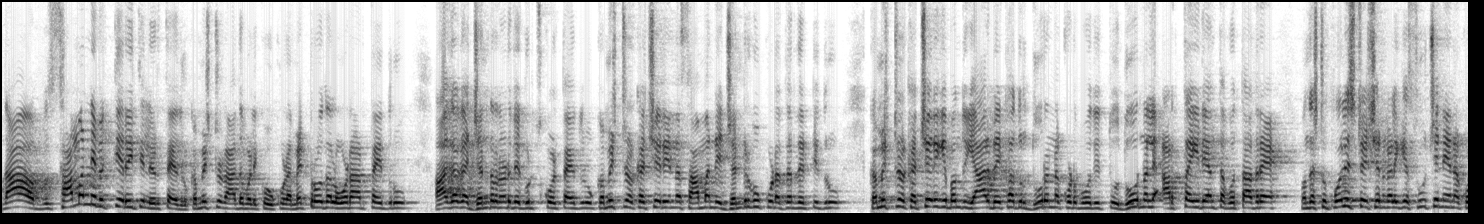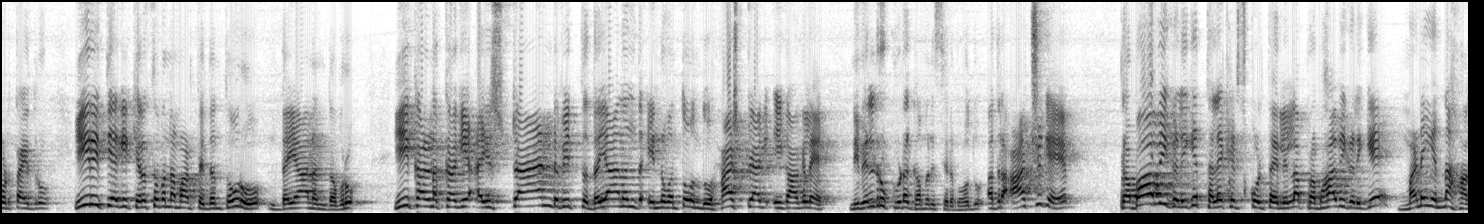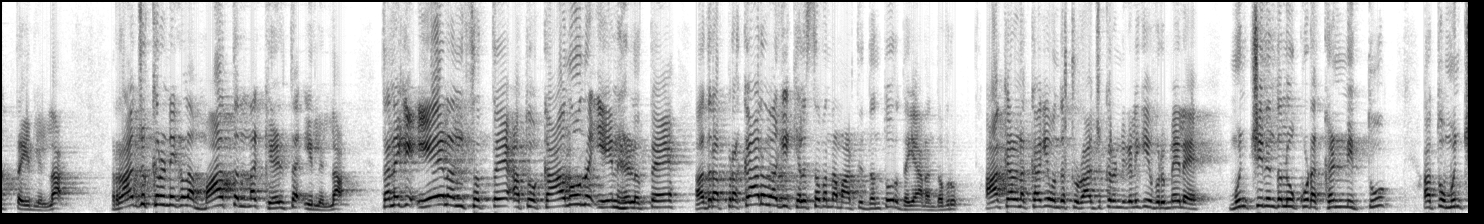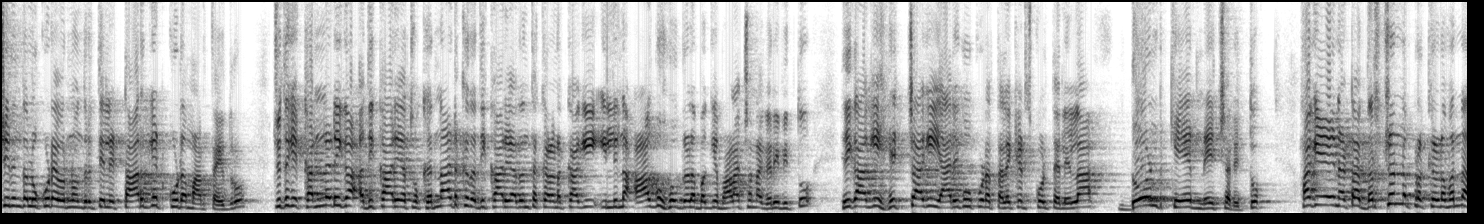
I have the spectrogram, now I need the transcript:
ನಾ ಸಾಮಾನ್ಯ ವ್ಯಕ್ತಿಯ ರೀತಿಯಲ್ಲಿ ಇರ್ತಾ ಇದ್ರು. ಕಮಿಷನರ್ ಆದ ಬಳಿಕವೂ ಕೂಡ ಮೆಟ್ರೋದಲ್ಲಿ ಓಡಾಡ್ತಾ ಇದ್ರು. ಆಗಾಗ ಜನರ ನಡುವೆ ಗುರುತಿಸ್ಕೊಳ್ತಾ ಇದ್ರು. ಕಮಿಷನರ್ ಕಚೇರಿಯನ್ನ ಸಾಮಾನ್ಯ ಜನರಿಗೂ ಕೂಡ ತೆರೆದಿಟ್ಟಿದ್ರು. ಕಮಿಷನರ್ ಕಚೇರಿಗೆ ಬಂದು ಯಾರು ಬೇಕಾದ್ರೂ ದೂರನ್ನ ಕೊಡಬಹುದಿತ್ತು ದೂರಿನಲ್ಲಿ ಅರ್ಥ ಇದೆ ಅಂತ ಗೊತ್ತಾದ್ರೆ ಒಂದಷ್ಟು ಪೊಲೀಸ್ ಸ್ಟೇಷನ್ಗಳಿಗೆ ಸೂಚನೆಯನ್ನ ಕೊಡ್ತಾ ಇದ್ರು. ಈ ರೀತಿಯಾಗಿ ಕೆಲಸವನ್ನ ಮಾಡ್ತಾ ಇದ್ದಂಥವ್ರು ದಯಾನಂದ್ ಅವರು. ಈ ಕಾರಣಕ್ಕಾಗಿ ಐ ಸ್ಟ್ಯಾಂಡ್ ವಿತ್ ದಯಾನಂದ್ ಎನ್ನುವಂಥ ಒಂದು ಹ್ಯಾಶ್ ಟ್ಯಾಗ್ ಈಗಾಗಲೇ ನೀವೆಲ್ಲರೂ ಕೂಡ ಗಮನಿಸಿರಬಹುದು. ಅದರ ಆಚೆಗೆ ಪ್ರಭಾವಿಗಳಿಗೆ ತಲೆ ಕೆಡಿಸ್ಕೊಳ್ತಾ ಇರಲಿಲ್ಲ, ಪ್ರಭಾವಿಗಳಿಗೆ ಮಣೆಯನ್ನ ಹಾಕ್ತಾ ಇರಲಿಲ್ಲ. ರಾಜಕಾರಣಿಗಳ ಮಾತನ್ನ ಕೇಳ್ತಾ ಇರಲಿಲ್ಲ. ತನಗೆ ಏನ್ ಅನ್ಸುತ್ತೆ ಅಥವಾ ಕಾನೂನು ಏನ್ ಹೇಳುತ್ತೆ ಅದರ ಪ್ರಕಾರವಾಗಿ ಕೆಲಸವನ್ನ ಮಾಡ್ತಿದ್ದಂಥವ್ರು ದಯಾನಂದ್ ಅವರು. ಆ ಕಾರಣಕ್ಕಾಗಿ ಒಂದಷ್ಟು ರಾಜಕಾರಣಿಗಳಿಗೆ ಇವರ ಮೇಲೆ ಮುಂಚಿನಿಂದಲೂ ಕೂಡ ಕಣ್ಣಿತ್ತು. ಅಥವಾ ಮುಂಚಿನಿಂದಲೂ ಕೂಡ ಇವ್ರನ್ನ ಒಂದು ರೀತಿಯಲ್ಲಿ ಟಾರ್ಗೆಟ್ ಕೂಡ ಮಾಡ್ತಾ ಇದ್ರು. ಜೊತೆಗೆ ಕನ್ನಡಿಗ ಅಧಿಕಾರಿ ಅಥವಾ ಕರ್ನಾಟಕದ ಅಧಿಕಾರಿ ಆದಂತ ಕಾರಣಕ್ಕಾಗಿ ಇಲ್ಲಿನ ಆಗು ಹೋಗುಗಳ ಬಗ್ಗೆ ಬಹಳ ಚೆನ್ನಾಗಿ ಅರಿವಿತ್ತು. ಹೀಗಾಗಿ ಹೆಚ್ಚಾಗಿ ಯಾರಿಗೂ ಕೂಡ ತಲೆ ಕೆಡಿಸ್ಕೊಳ್ತಾ ಇರಲಿಲ್ಲ. ಡೋಂಟ್ ಕೇರ್ ನೇಚರ್ ಇತ್ತು. ಹಾಗೆ ನಟ ದರ್ಶನ್ ಪ್ರಕರಣವನ್ನ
